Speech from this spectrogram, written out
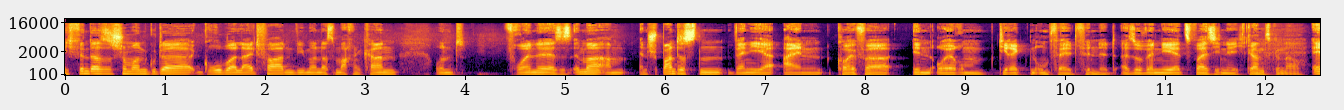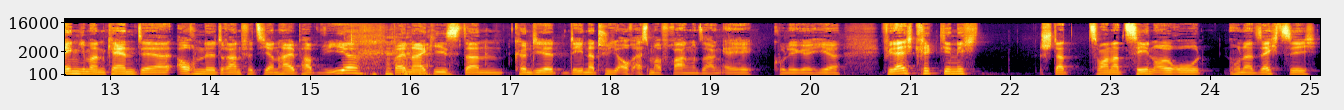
ich finde, das ist schon mal ein guter, grober Leitfaden, wie man das machen kann. Und Freunde, es ist immer am entspanntesten, wenn ihr einen Käufer in eurem direkten Umfeld findet. Also wenn ihr jetzt, weiß ich nicht, Ganz genau. irgendjemanden kennt, der auch eine 43,5 habt wie ihr bei Nikes, dann könnt ihr den natürlich auch erstmal fragen und sagen, ey, Kollege, hier, vielleicht kriegt ihr nicht statt 210 Euro 160,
